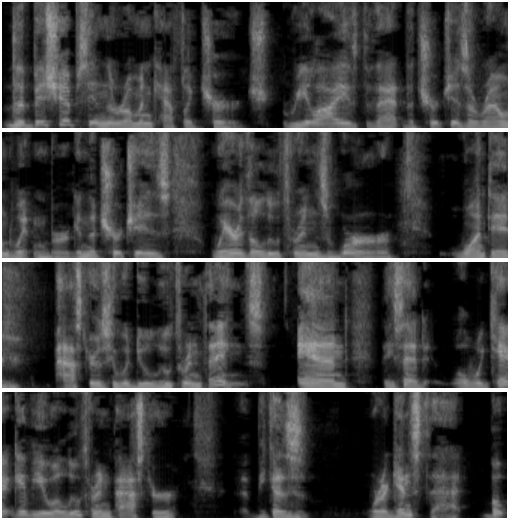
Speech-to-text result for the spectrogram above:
The bishops in the Roman Catholic Church realized that the churches around Wittenberg and the churches where the Lutherans were wanted pastors who would do Lutheran things. And they said, well, we can't give you a Lutheran pastor because we're against that, but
